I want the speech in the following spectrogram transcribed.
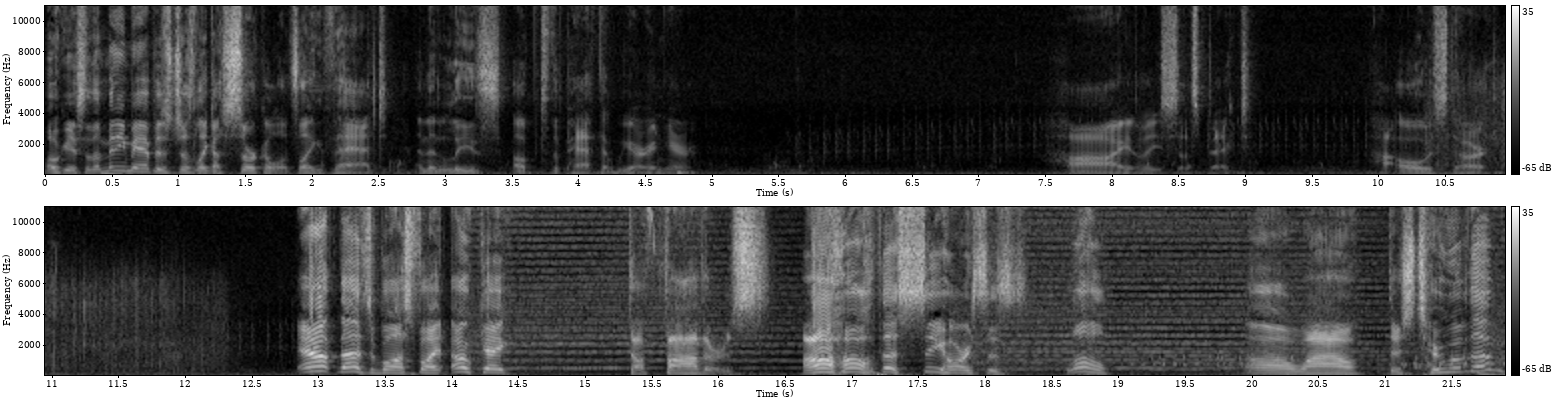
Okay, so the mini-map is just like a circle. It's like that. And then leads up to the path that we are in here. Highly suspect. Hi oh, it's dark. Yep, that's a boss fight. Okay. The fathers. Oh, the seahorses. Lol. Oh, wow. There's two of them?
